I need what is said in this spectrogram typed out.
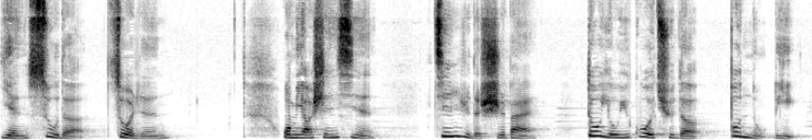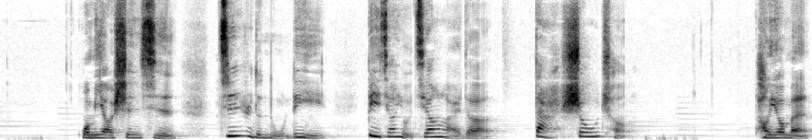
严肃的做人。我们要深信。今日的失败，都由于过去的不努力。我们要深信，今日的努力必将有将来的大收成。朋友们，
